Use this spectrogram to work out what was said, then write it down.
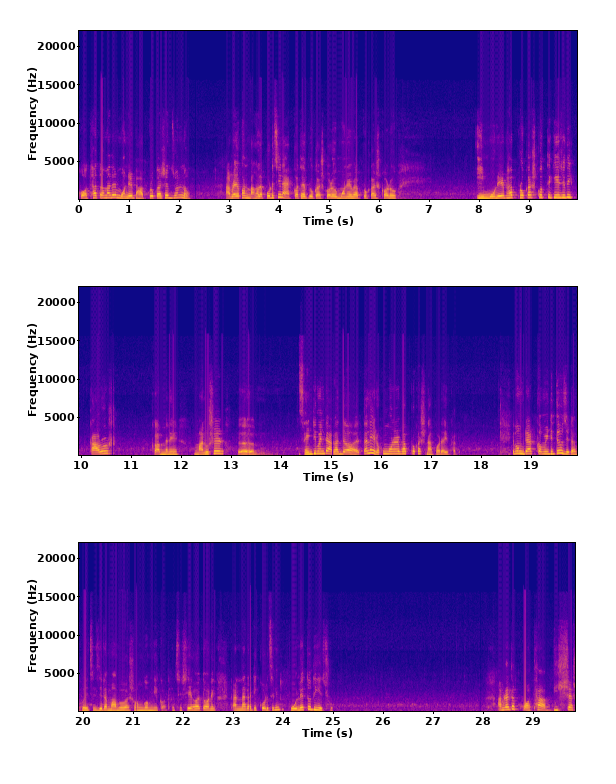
কথা তো আমাদের মনের ভাব প্রকাশের জন্য। আমরা যখন বাংলা পড়েছি না, এক কথায় প্রকাশ করো, মনের ভাব প্রকাশ করো, এই মনের ভাব প্রকাশ করতে গিয়ে যদি কারোর মানে মানুষের সেন্টিমেন্টে আঘাত দেওয়া হয়, তাহলে এরকম মনের ভাব প্রকাশ না করাই ভালো। এবং ড্যাড কমিটিতেও যেটা হয়েছে, যেটা মা বাবার সঙ্গম নিয়ে কথা হচ্ছে, সে হয়তো অনেক কান্নাকাটি করেছে, কিন্তু বলে তো দিয়েছ। আমরা একটা কথা বিশ্বাস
